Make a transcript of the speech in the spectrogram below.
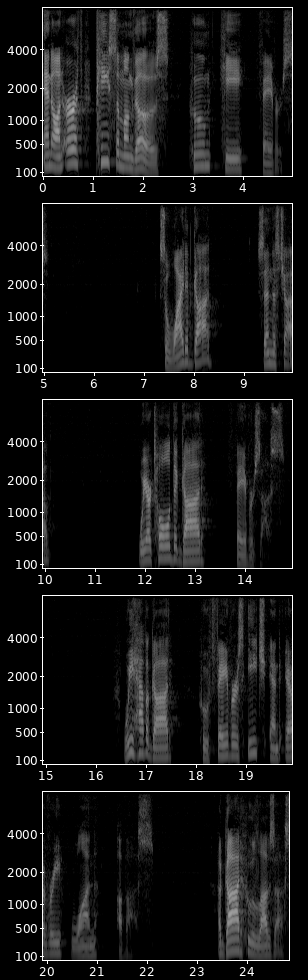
and on earth peace among those whom he favors. So, why did God send this child? We are told that God favors us. We have a God who favors each and every one of us, a God who loves us.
